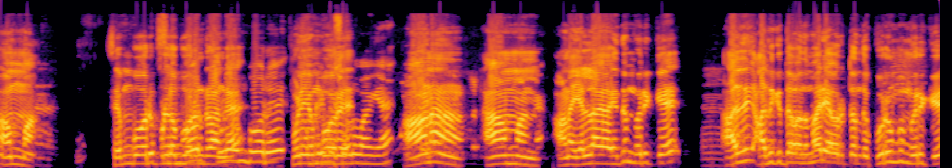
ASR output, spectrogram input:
ஆமா. செம்போரு புள்ளப்போருன்றாங்க புளியம்போரு புளியம்போரு. ஆனா ஆமாங்க. ஆனா எல்லா இதுவும் இருக்கு. அது அதுக்கு தகுந்த மாதிரி அவர்கிட்ட அந்த குறும்பும் இருக்கு.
